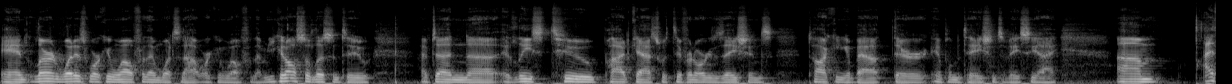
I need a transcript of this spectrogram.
and learn what is working well for them, what's not working well for them. You can also listen to, I've done uh, at least two podcasts with different organizations talking about their implementations of ACI. Um, I,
